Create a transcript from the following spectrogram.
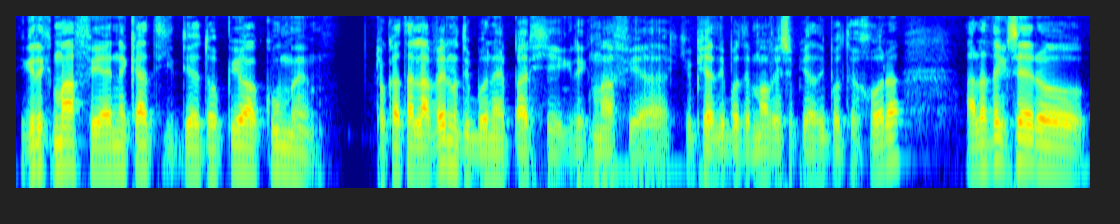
η Greek Mafia είναι κάτι για το οποίο ακούμε, το καταλαβαίνω ότι μπορεί να υπάρχει η Greek Mafia και οποιαδήποτε μαύρη σε οποιαδήποτε χώρα, αλλά δεν ξέρω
